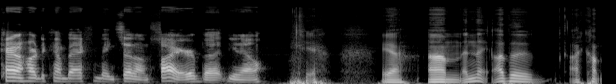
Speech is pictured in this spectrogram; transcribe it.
kind of hard to come back from being set on fire, but you know. Yeah, yeah. Um, and the other, I can't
